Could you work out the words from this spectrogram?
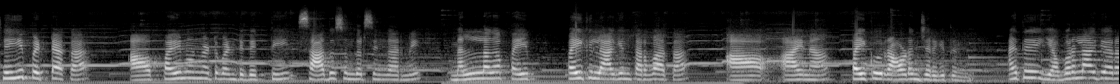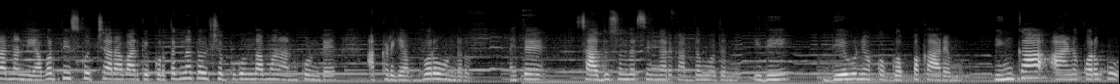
చెయ్యి పెట్టాక ఆ పైన ఉన్నటువంటి వ్యక్తి సాధు సుందర్ సింగ్ గారిని మెల్లగా పై పైకి లాగిన తర్వాత ఆయన పైకి రావడం జరుగుతుంది. అయితే ఎవరు లాగారా? నన్ను ఎవరు తీసుకొచ్చారా? వారికి కృతజ్ఞతలు చెప్పుకుందామని అనుకుంటే అక్కడ ఎవ్వరూ ఉండరు. అయితే సాధు సుందర్ సింగ్ గారికి అర్థమవుతుంది. ఇది దేవుని యొక్క గొప్ప కార్యము. ఇంకా ఆయన కొరకు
